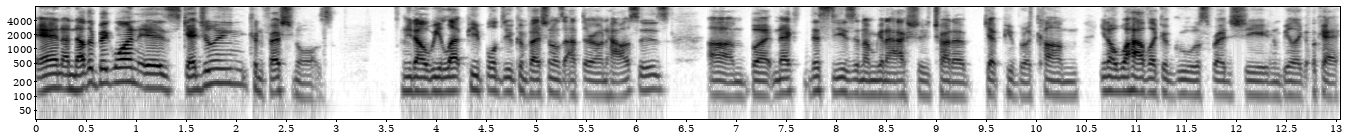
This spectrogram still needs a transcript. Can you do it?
And another big one is scheduling confessionals. You know, we let people do confessionals at their own houses. Um, but next this season, I'm gonna actually try to get people to come. You know, we'll have like a Google spreadsheet and be like, okay,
